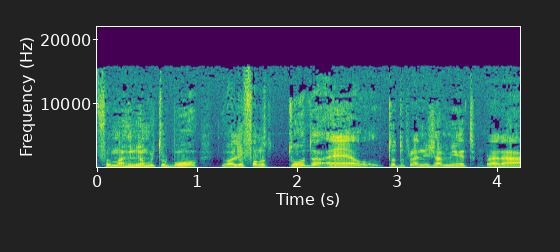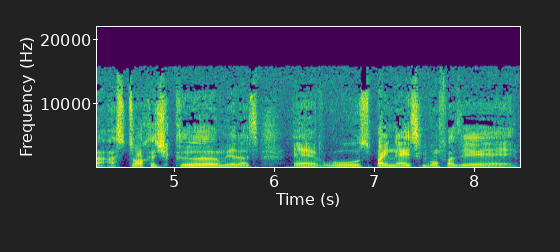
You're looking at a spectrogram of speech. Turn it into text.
foi uma reunião muito boa. E o Ali falou tudo, é, todo o planejamento para as trocas de câmeras, é, os painéis que vão fazer.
